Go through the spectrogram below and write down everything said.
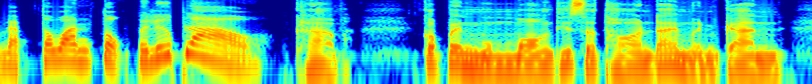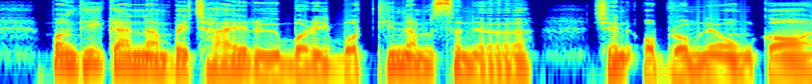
แบบตะวันตกไปหรือเปล่า ครับ ก็เป็นมุมมองที่สะท้อนได้เหมือนกัน บางทีการนำไปใช้หรือบริบทที่นำเสนอ เช่น อบรมในองค์กร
